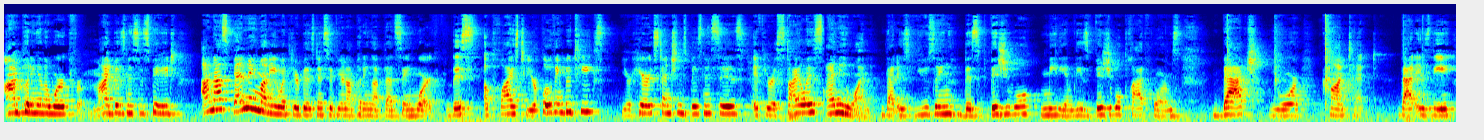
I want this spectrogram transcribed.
I'm putting in the work for my business's page. I'm not spending money with your business if you're not putting up that same work. This applies to your clothing boutiques, your hair extensions businesses, if you're a stylist, anyone that is using this visual medium, these visual platforms, batch your content. That is the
